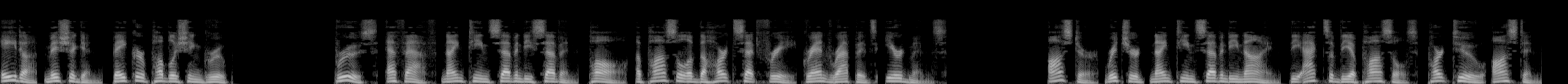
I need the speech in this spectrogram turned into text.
Ada, Michigan, Baker Publishing Group Bruce, F. F. 1977, Paul, Apostle of the Heart Set Free Grand Rapids, Eerdmans. Oster, Richard 1979, The Acts of the Apostles, Part 2 Austin,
